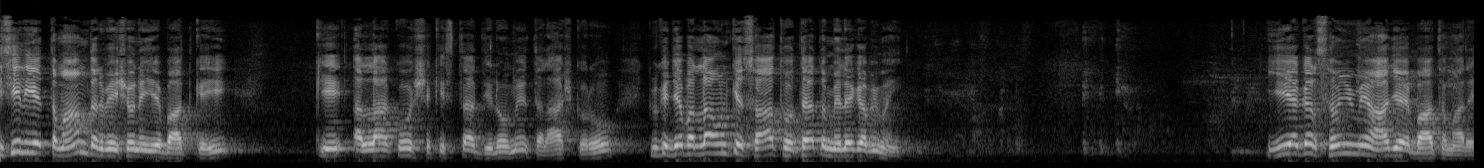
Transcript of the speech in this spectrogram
اسی لیے تمام درویشوں نے یہ بات کہی کہ اللہ کو شکستہ دلوں میں تلاش کرو، کیونکہ جب اللہ ان کے ساتھ ہوتا ہے تو ملے گا بھی وہیں۔ یہ اگر سمجھ میں آ جائے بات ہمارے،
